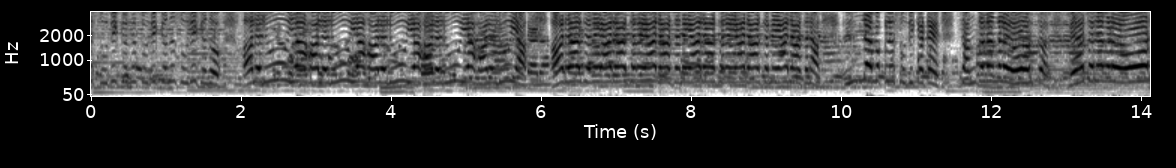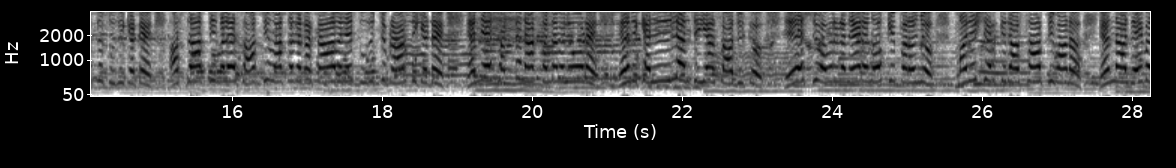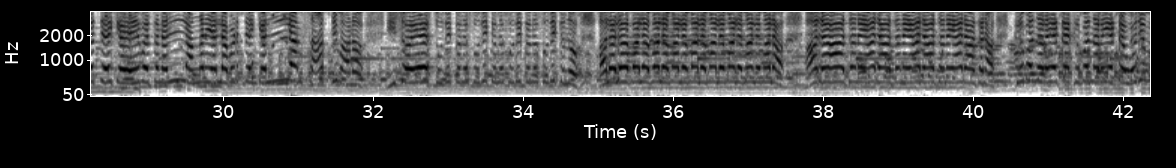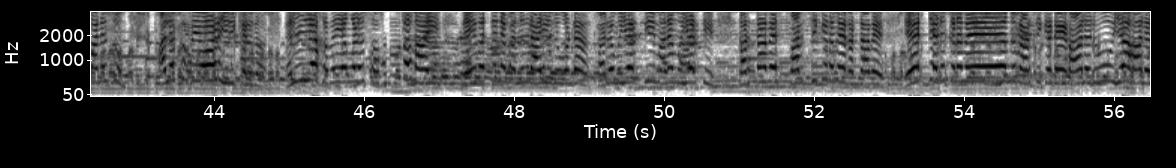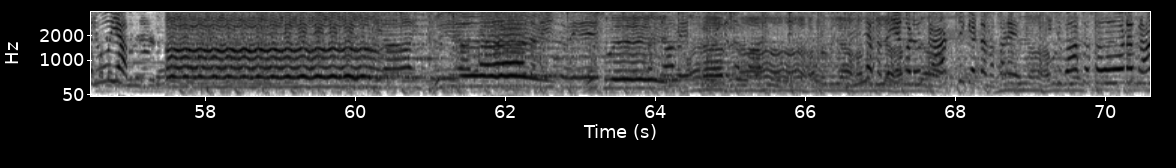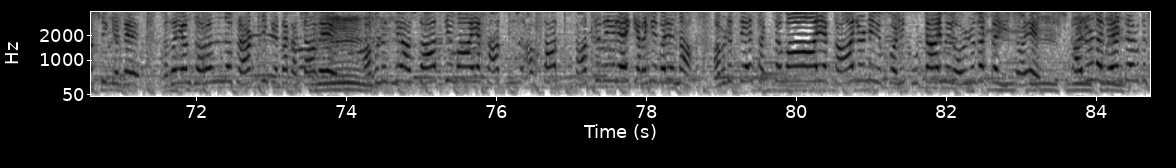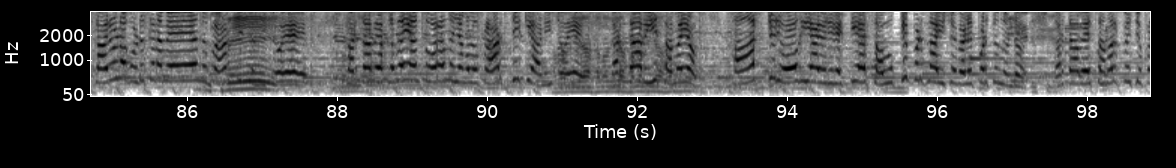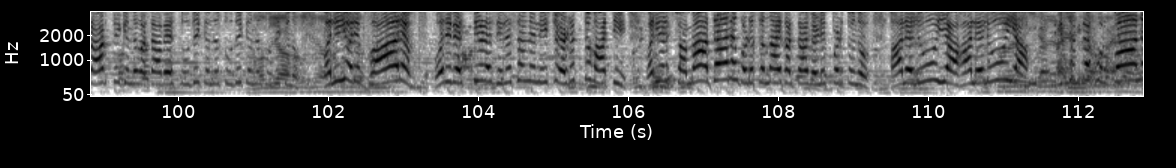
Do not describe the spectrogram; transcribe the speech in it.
സ്തുതിക്കുന്നു സ്തുതിക്കുന്നു സ്തുതിക്കുന്നു. ഹലലൂയ ഹലലൂയ ഹലലൂയ ഹലലൂയ ഹലലൂയ ആരാധന ആരാധന ആരാധന ആരാധന ആരാധന ആരാധന. എല്ലാ മക്കളും സ്തുതിക്കട്ടെ. സങ്കടങ്ങളെ ഓർത്ത് വേദനകളെ ഓർത്ത് സ്തുതിക്കട്ടെ. അസാധ്യങ്ങളെ സാധ്യമാക്കുന്ന കർത്താവിനെ സ്തുതിച്ച് പ്രാർത്ഥിക്കട്ടെ. എന്നെ ശക്തനാക്കുന്നവനോട് എനിക്കെല്ലാം ചെയ്യാൻ സാധിക്കും. യേശു അവരുടെ നേരെ നോക്കി പറഞ്ഞു മനുഷ്യർക്ക് ഇത് അസാധ്യമാണ്. എന്നാൽ ദൈവത്തേക്ക് ദൈവത്തിനെല്ലാം അങ്ങനെയല്ല അവിടത്തേക്ക് എല്ലാം സാധ്യമാണ്. ഈശോയെ സ്തുതിക്കുന്നു സ്തുതിക്കുന്നു സ്തുതിക്കുന്നു സ്തുതിക്കുന്നു. അലല മല മല മല മല മല മല മല മല. ആരാധന ആരാധന ആരാധന ആരാധന. കൃപ നിറയട്ടെ കൃപ നിറയട്ടെ. ഒരു മനസ്സും അലസതയോടെ ഇരിക്കരുത്. എല്ലാ ഹൃദയങ്ങളും സ്വസ്ഥമായി ദൈവത്തിന്റെ പന്നതിലായിരുന്നു കൊണ്ട് സ്വരമുയർത്തി മനമുയർത്തി കർത്താവെ സ്പർശിക്കണമേ കർത്താവെ. ഏറ്റെടുക്കണമേ എന്ന് പ്രാർത്ഥിക്കട്ടെ. ഹാലലൂയ ഹാലലൂയ എല്ലാ ഹൃദയങ്ങളും പ്രാർത്ഥിക്കട്ടെ മക്കളെ. വിശ്വാസത്തോടെ പ്രാർത്ഥിക്കട്ടെ. ഹൃദയം തുറന്ന് പ്രാർത്ഥിക്കട്ടെ കർത്താവേ. അവിടുത്തെ അസാധ്യമായ അസാധ്യ അസാ- സാധ്യതയിലേക്ക് ഇറങ്ങി വരുന്ന അവിടുത്തെ ശക്തമായ കാരുണ്യം ഇപ്പോൾ ഈ കൂട്ടായ്മയിൽ ഒഴുകട്ടെ ഈശോയെ. കരുണ വേണ്ടവർക്ക് കരുണ കൊടുക്കണമേ എന്ന് പ്രാർത്ഥിക്കുന്നു ഈശോയെ. കർത്താവെ ഹൃദയം തുറന്ന് ഞങ്ങൾ പ്രാർത്ഥിക്കുകയാണ് ഈശോയെ. കർത്താവ് ഈ സമയം ഹാർട്ട് രോഗിയായ ഒരു വ്യക്തിയെ സൗഖ്യപ്പെടുത്തുന്ന ഈശോ വെളിപ്പെടുത്തുന്നുണ്ട്. കർത്താവെ സമർപ്പിച്ച് പ്രാർത്ഥിക്കുന്നു കർത്താവെ സ്തുതിക്കുന്നു സ്തുതിക്കുന്നു സ്തുതിക്കുന്നു. വലിയൊരു ഭാരം ഒരു വ്യക്തിയുടെ ശിരസിൽ നിന്ന് ഈശോ എടുത്തു മാറ്റി വലിയൊരു സമാധാനം കൊടുക്കുന്നതായി കർത്താവ് വെളിപ്പെടുത്തുന്നു. ഹലലൂയ ഹലലൂയ വിശുദ്ധ കുർബാന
